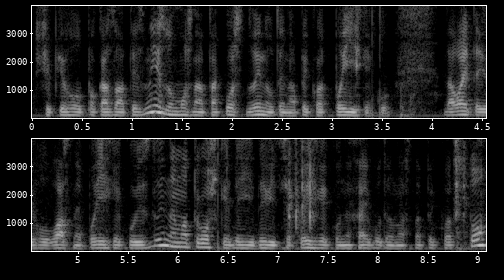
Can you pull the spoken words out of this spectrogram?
щоб його показати знизу, можна також здвинути, наприклад, по Y. Давайте його, власне, по Y і здвинемо трошки. Дивіться, по Y нехай буде у нас, наприклад, 100.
